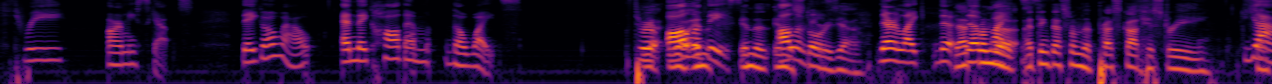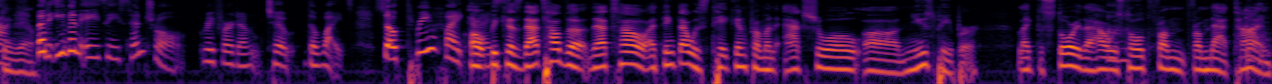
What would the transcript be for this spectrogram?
three Army Scouts. They go out and they call them the Whites. Through Yeah, all well, of in the- these, in the- in all the of stories, these, yeah. they're like the That's the from Whites. the. I think that's from the Prescott history. yeah, yeah. but even AZ Central referred them to the Whites. So three white guys. Oh, because that's how the that's how I think that was taken from an actual uh, newspaper, like the story that how it was told from from that time.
